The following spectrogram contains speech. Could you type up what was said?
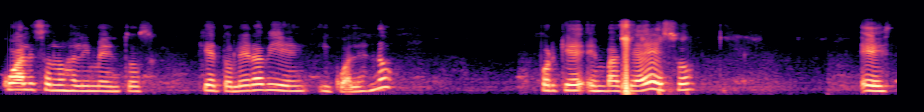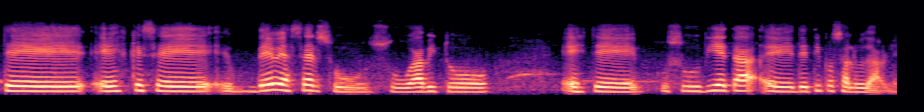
cuáles son los alimentos que tolera bien y cuáles no. Porque en base a eso este, es que se debe hacer su, hábito, este, su dieta eh, de tipo saludable.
